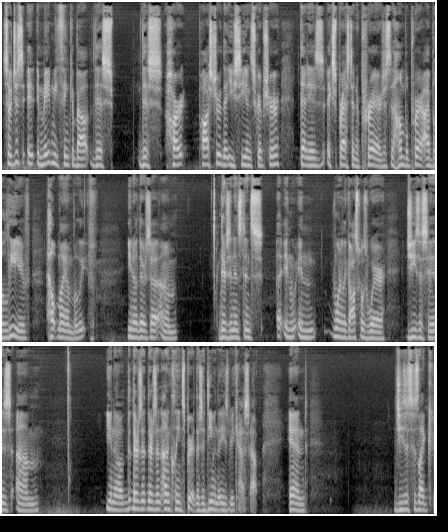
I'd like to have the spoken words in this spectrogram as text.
so just it, it made me think about this this heart posture that you see in scripture that is expressed in a prayer, just a humble prayer. I believe, help my unbelief. You know, there's a um, there's an instance uh, in in one of the gospels where Jesus is, um, you know, there's a there's an unclean spirit. There's a demon that needs to be cast out, and Jesus is like,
